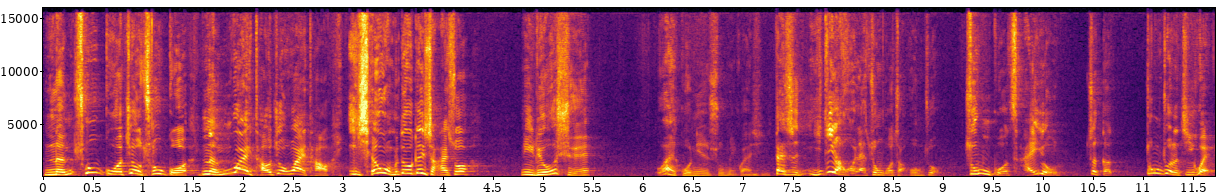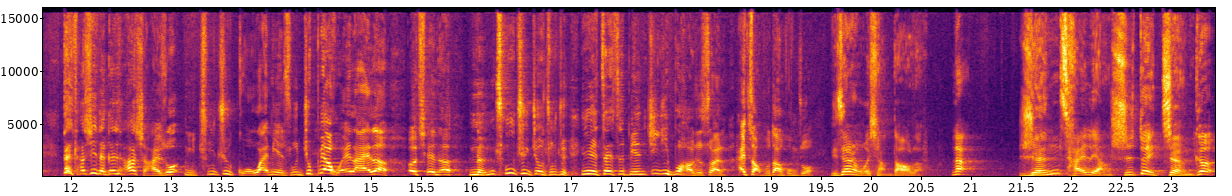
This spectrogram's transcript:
能出国就出国，能外逃就外逃。以前我们都跟小孩说，你留学。”外国念书没关系，但是一定要回来中国找工作，中国才有这个工作的机会。但他现在跟他小孩说：“你出去国外念书，你就不要回来了。而且呢，能出去就出去，因为在这边经济不好就算了，还找不到工作。”你再让我想到了，那人财两失，对整个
